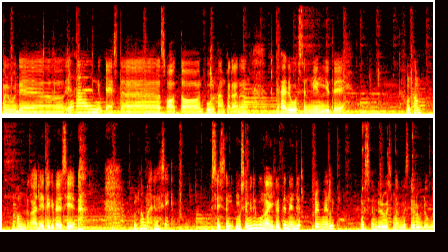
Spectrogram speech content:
Model-model ya Newcastle, Soton, Fulham karena rada bosenin gitu ya. Fulham Fulham udah gak ada integrasi ya Fulham ada sih? Musim, musim ini gue gak ikutin anjir Premier League. Musim 2019-2020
